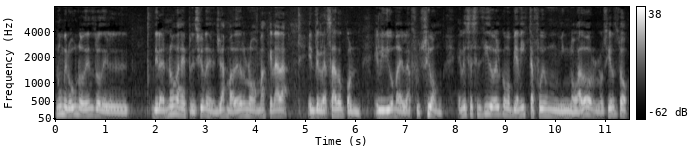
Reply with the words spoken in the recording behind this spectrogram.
número uno dentro del, de las nuevas expresiones del jazz moderno, más que nada entrelazado con el idioma de la fusión. En ese sentido, él como pianista fue un innovador, ¿no es cierto?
